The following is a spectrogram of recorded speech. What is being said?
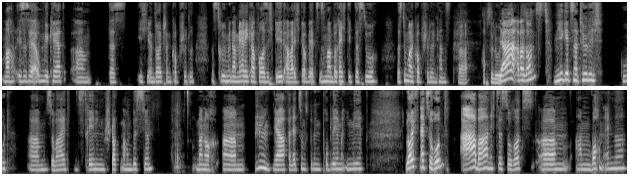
machen, ist es ja umgekehrt, ähm, dass ich hier in Deutschland Kopfschüttel, was drüben in Amerika vor sich geht, aber ich glaube, jetzt ist man berechtigt, dass du, dass du mal Kopfschütteln kannst. Ja. Absolut. Ja, aber sonst, mir geht's natürlich gut. Ähm, soweit. Das Training stockt noch ein bisschen. Immer noch, ähm, ja, verletzungsbedingt Probleme irgendwie. Läuft nicht so rund, aber nichtsdestotrotz ähm, am Wochenende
